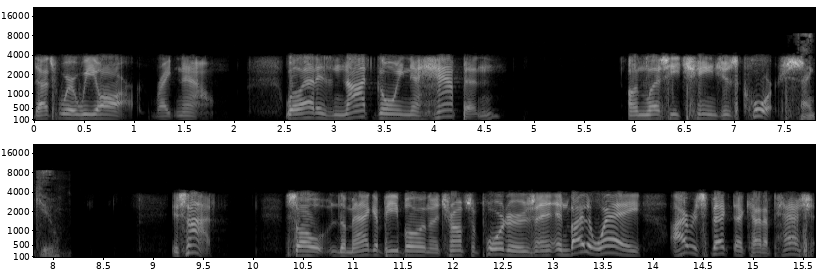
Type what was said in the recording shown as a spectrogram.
That's where we are right now. Well, that is not going to happen unless he changes course. Thank you. It's not. So the MAGA people and the Trump supporters, and, and by the way, I respect that kind of passion.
